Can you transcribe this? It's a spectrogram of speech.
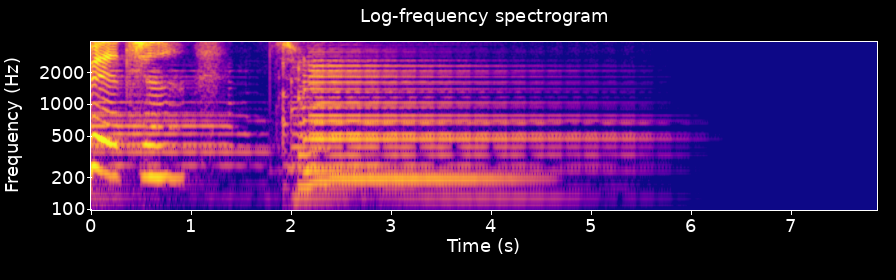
picture.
